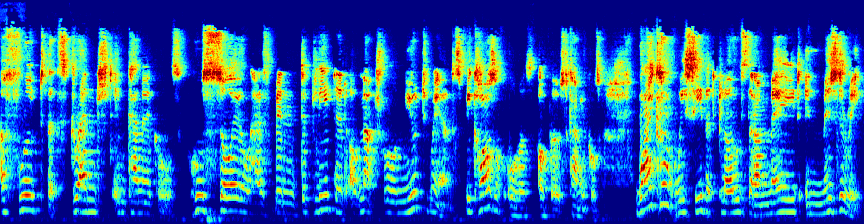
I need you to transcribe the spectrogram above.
a fruit that's drenched in chemicals, whose soil has been depleted of natural nutrients because of all of, of those chemicals. Why can't we see that clothes that are made in misery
